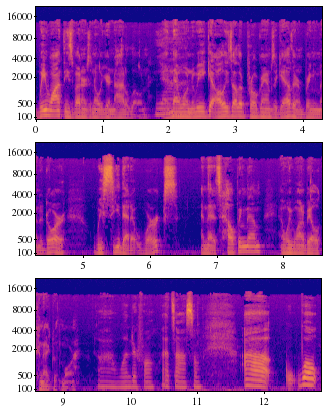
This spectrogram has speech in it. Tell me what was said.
We want these veterans to know you're not alone. Yeah. And then when we get all these other programs together and bring them in the door, we see that it works and that it's helping them, and we want to be able to connect with more. Oh, wonderful. That's awesome. Uh, well,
